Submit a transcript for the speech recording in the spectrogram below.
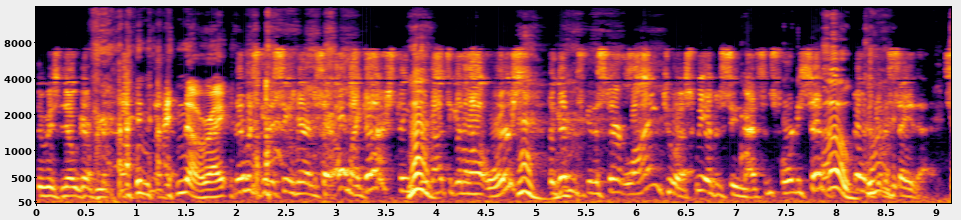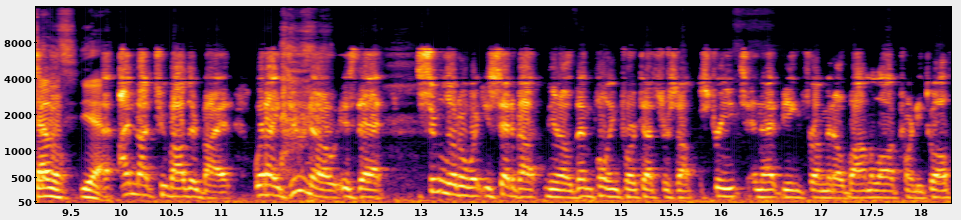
there was no government. I, I know, right? No one's going to sit here and say, "Oh my gosh, things are about to get a lot worse." The government's going to start lying to us. We haven't seen that since '47. Oh, no one's going to say that. That was- yeah. I'm not too bothered by it. What I do know is that, similar to what you said about you know them pulling protesters off the streets and that being from an Obama law of 2012,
